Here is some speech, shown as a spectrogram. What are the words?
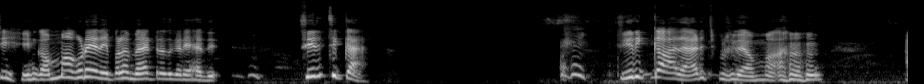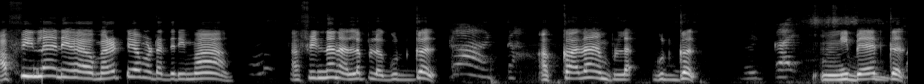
சி எங்கள் அம்மா கூட இதை இப்போலாம் மிரட்டுறது கிடையாது. சிரிச்சுக்க. சிரிக்காத அடிச்சு போடுவேன் அம்மா. அஃபின்லாம் நீ மிரட்டவே மாட்டா தெரியுமா? அஃபின் தான் நல்ல பிள்ளை. குட் கேர்ள் அக்கா தான் என் பிள்ளை. குட் கேர்ள் நீ பேட் கேர்ள்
